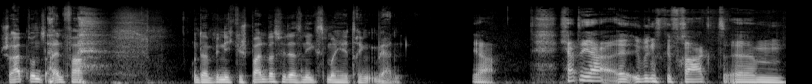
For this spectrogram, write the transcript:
Schreibt uns einfach und dann bin ich gespannt, was wir das nächste Mal hier trinken werden. Ja. Ich hatte ja äh, übrigens gefragt, ähm,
